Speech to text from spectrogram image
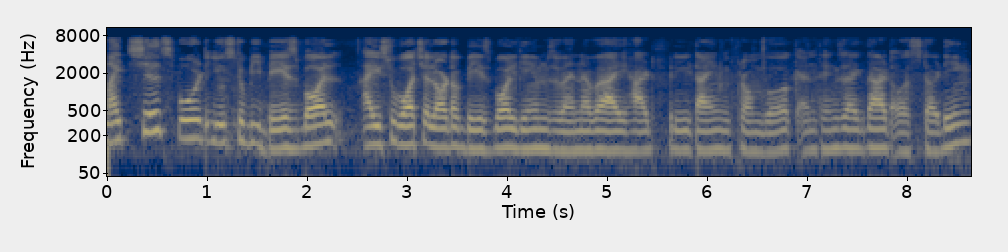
my chill sport used to be baseball. I used to watch a lot of baseball games whenever I had free time from work and things like that or studying.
